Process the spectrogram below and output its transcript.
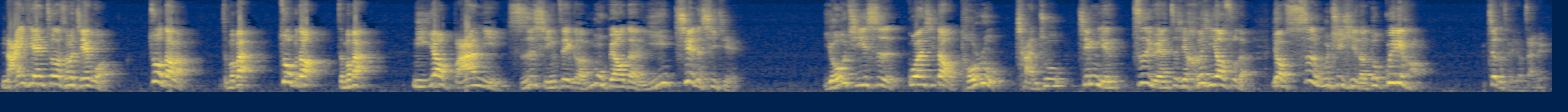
哪一天做到什么结果，做到了怎么办？做不到怎么办？你要把你执行这个目标的一切的细节，尤其是关系到投入、产出、经营、资源这些核心要素的。要事无巨细的都规定好，这个才叫战略。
